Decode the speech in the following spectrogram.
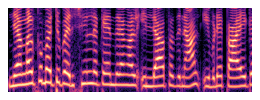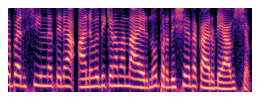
ഞങ്ങൾക്ക് മറ്റു പരിശീലന കേന്ദ്രങ്ങൾ ഇല്ലാത്തതിനാൽ ഇവിടെ കായിക പരിശീലനത്തിന് അനുവദിക്കണമെന്നായിരുന്നു പ്രതിഷേധക്കാരുടെ ആവശ്യം.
